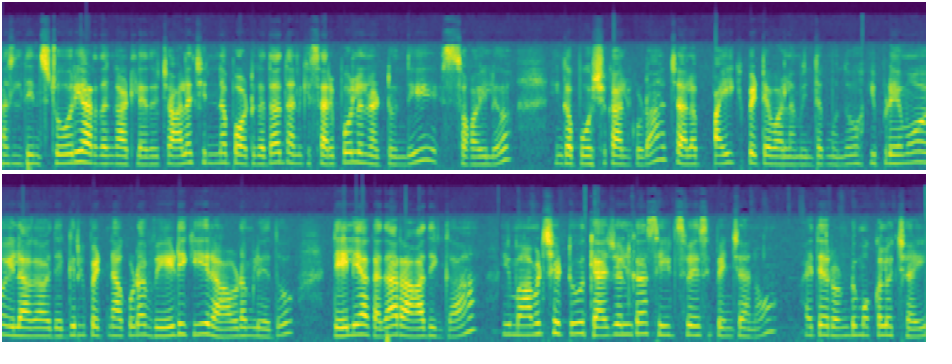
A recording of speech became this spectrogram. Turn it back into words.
అసలు దీని స్టోరీ అర్థం కావట్లేదు. చాలా చిన్న పాట్ కదా దానికి సరిపోలేనట్టుంది సాయిల్ ఇంకా పోషకాలు కూడా. చాలా పైకి పెట్టేవాళ్ళం ఇంతకుముందు. ఇప్పుడేమో ఇలాగ దగ్గరికి పెట్టినా కూడా వేడికి రావడం లేదు. డైలియా కదా రాదు ఇంకా. ఈ మామిడి చెట్టు క్యాజువల్గా సీడ్స్ వేసి పెంచాను. అయితే రెండు మొక్కలు వచ్చాయి.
